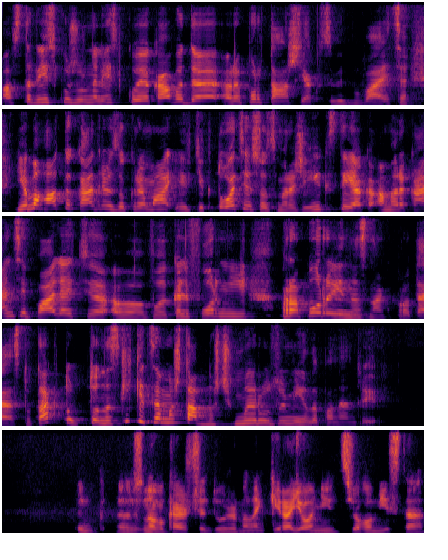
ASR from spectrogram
австралійську журналістку, яка веде репортаж. Як це відбувається? Є багато кадрів, зокрема і в Тіктоці, в соцмережі X, як американці палять е, в Каліфорнії прапори на знак протесту. Так, тобто наскільки це масштабно, щоб ми розуміли, пане Андрію? Е, Знову кажучи, дуже маленькі районі цього міста.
